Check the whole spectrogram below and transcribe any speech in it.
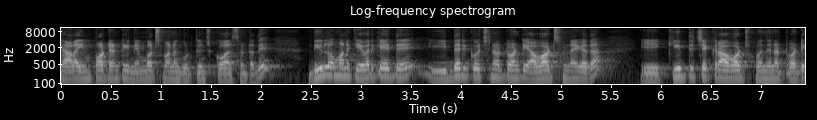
చాలా ఇంపార్టెంట్ ఈ నెంబర్స్ మనం గుర్తుంచుకోవాల్సి ఉంటుంది. దీనిలో మనకి ఎవరికైతే ఈ ఇద్దరికి వచ్చినటువంటి అవార్డ్స్ ఉన్నాయి కదా ఈ కీర్తి చక్ర అవార్డ్స్ పొందినటువంటి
